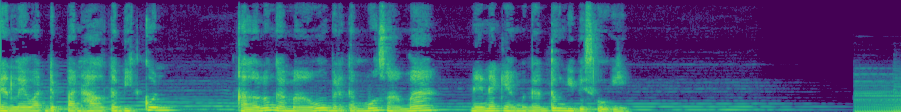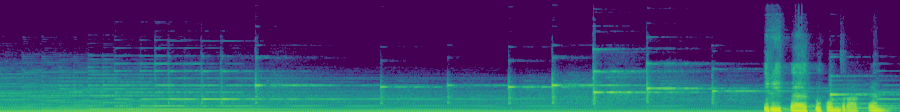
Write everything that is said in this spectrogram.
dan lewat depan halte Bikun. Kalau lo nggak mau bertemu sama nenek yang menggantung di bis UI. cerita atau kontrakan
